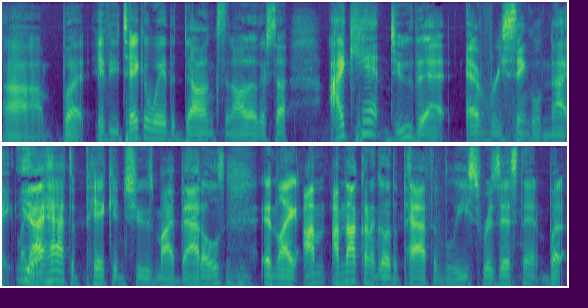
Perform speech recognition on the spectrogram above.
Um, but if you take away the dunks and all the other stuff, I can't do that every single night. Like Yeah. I have to pick and choose my battles, and like I'm I'm not gonna go the path of least resistant, but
